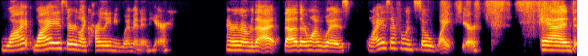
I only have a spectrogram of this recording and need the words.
why why is there like hardly any women in here? I remember that. The other one was, why is everyone so white here? And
